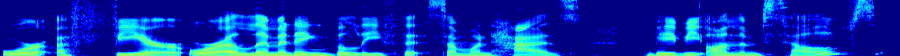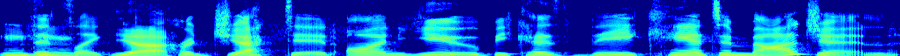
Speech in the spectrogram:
or a fear or a limiting belief that someone has maybe on themselves Mhm, that's like yeah. projected on you because they can't imagine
